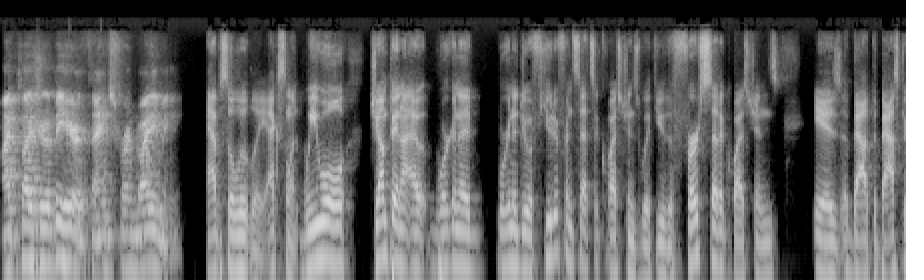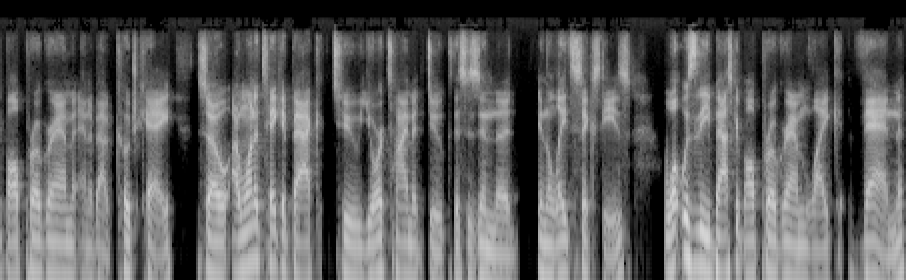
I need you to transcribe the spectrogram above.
My pleasure to be here. Thanks for inviting me. Absolutely. Excellent. We will jump in. I, we're going to we're going to do a few different sets of questions with you. The first set of questions is about the basketball program and about Coach K. So I want to take it back to your time at Duke. This is in the in the late '60s. What was the basketball program like then,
